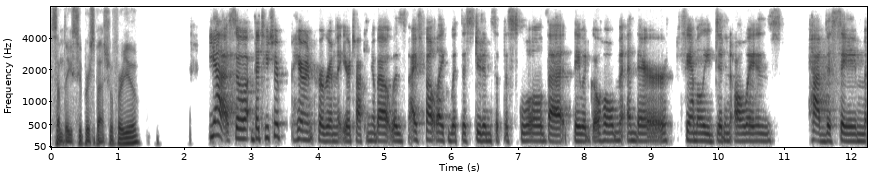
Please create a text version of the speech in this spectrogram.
something super special for you? Yeah, so the teacher parent program that you're talking about was I felt like with the students at the school that they would go home and their family didn't always have the same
